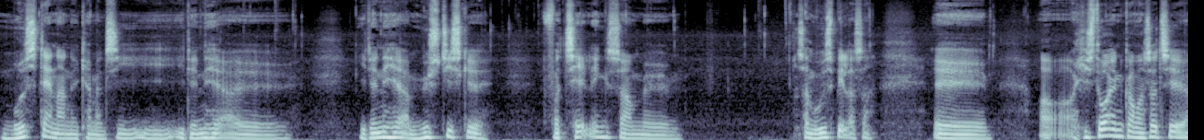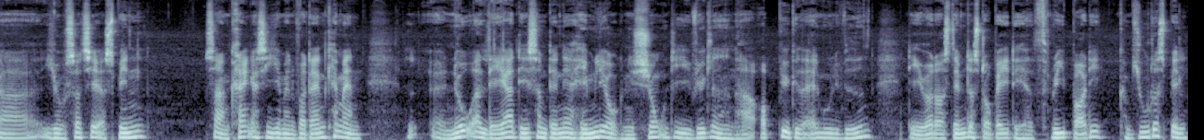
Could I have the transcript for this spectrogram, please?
modstanderne, kan man sige, i, i den her øh, i den her mystiske fortælling, som, øh, som udspiller sig. Øh, og, og historien kommer så til at, jo så til at spinde sig omkring og sige, jamen, hvordan kan man øh, nå at lære det, som den her hemmelige organisation, de i virkeligheden har opbygget af al mulig viden. Det er jo også dem, der står bag det her Three Body computerspil.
